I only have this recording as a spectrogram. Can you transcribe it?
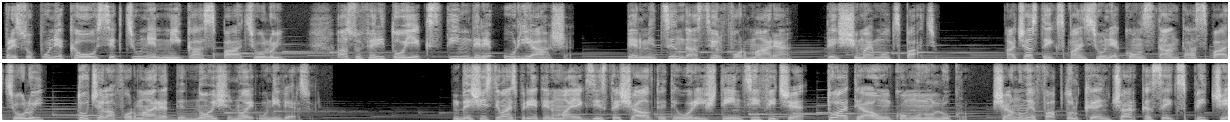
presupune că o secțiune mică a spațiului a suferit o extindere uriașă, permițând astfel formarea de și mai mult spațiu. Această expansiune constantă a spațiului duce la formarea de noi și noi universuri. Deși, stimați prieteni, mai există și alte teorii științifice, toate au în comun un lucru, și anume faptul că încearcă să explice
